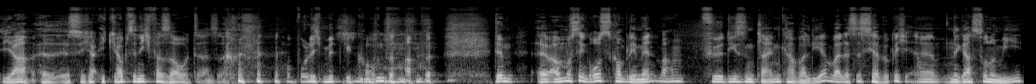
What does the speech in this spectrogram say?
ja, äh, ich, ich habe sie nicht versaut, also obwohl ich mitgekocht habe. Dem, äh, man muss ein großes Kompliment machen für diesen kleinen Kavalier, weil das ist ja wirklich äh, eine Gastronomie,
